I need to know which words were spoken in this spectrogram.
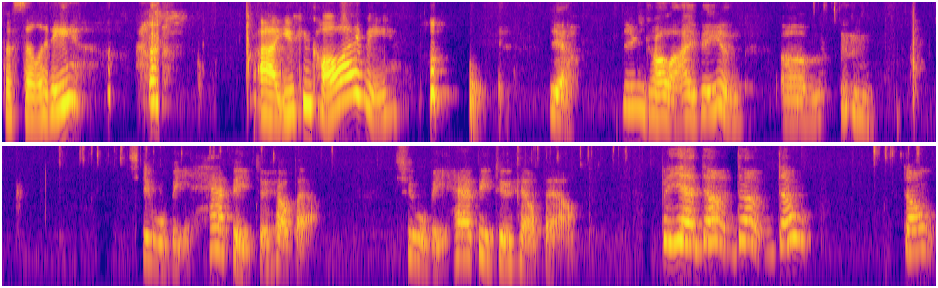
facility, uh, you can call Ivy. yeah, you can call Ivy and um, She will be happy to help out. She will be happy to help out. But yeah, don't don't don't don't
